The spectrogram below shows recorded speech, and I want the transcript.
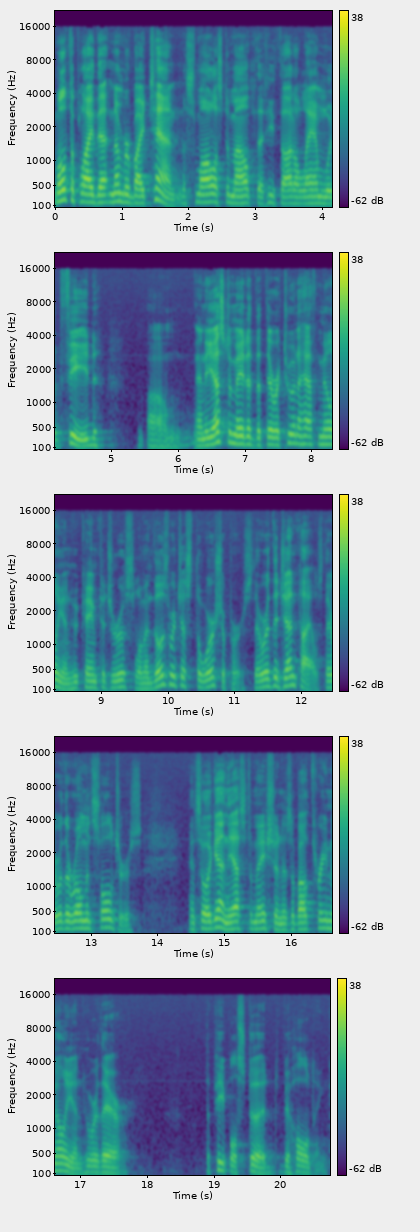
multiplied that number by 10, the smallest amount that he thought a lamb would feed. Um, and he estimated that there were two and a half million who came to Jerusalem, and those were just the worshipers. There were the Gentiles, there were the Roman soldiers. And so, again, the estimation is about three million who were there. The people stood beholding.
